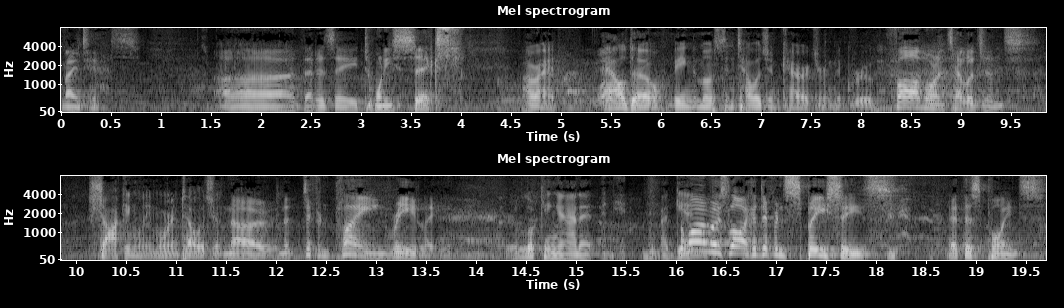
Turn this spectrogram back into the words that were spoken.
19. Uh, that is a 26. All right. Aldo, being the most intelligent character in the group, Far more intelligent. shockingly more intelligent. No, in a different plane, really. You're looking at it, and y- again, I'm almost like a different species at this point.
